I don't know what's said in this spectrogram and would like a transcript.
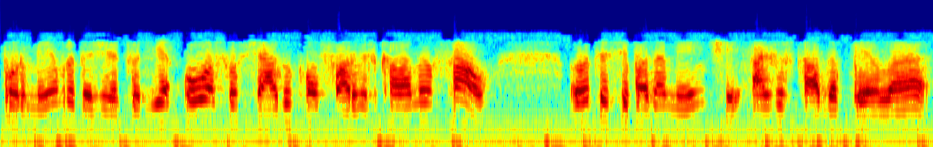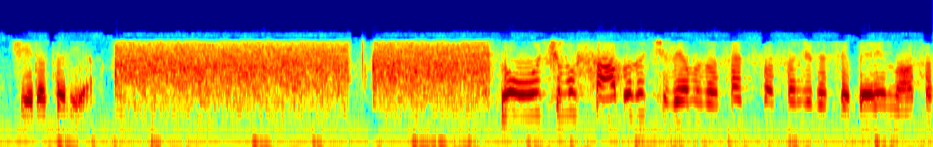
por membro da diretoria ou associado conforme escala mensal, antecipadamente ajustada pela diretoria. No último sábado, tivemos a satisfação de receber em nossa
